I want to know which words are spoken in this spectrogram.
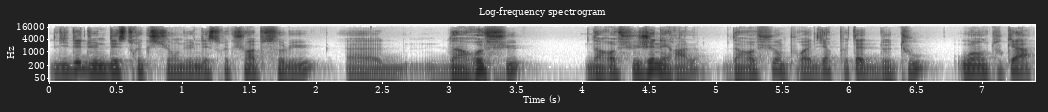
l'idée d'une destruction, d'une destruction absolue, euh, d'un refus, d'un refus général, d'un refus, on pourrait dire peut-être de tout, ou en tout cas,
